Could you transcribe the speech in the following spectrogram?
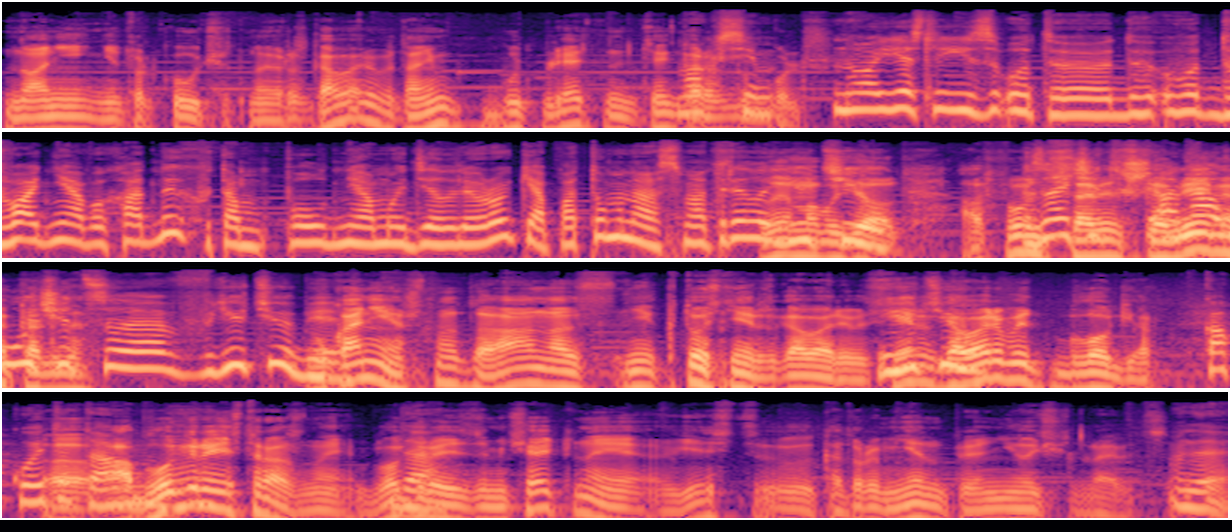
но они не только учат, но и разговаривают, они будут влиять на гораздо Максим, больше. ну а если из вот, э, вот два дня выходных, там полдня мы делали уроки, а потом она смотрела Ну, YouTube. А вспомните Значит, советское она время, когда- учится в YouTube. Ну, конечно, да. Она с ней- кто с ней разговаривает? С ней YouTube. разговаривает блогер. Какой-то Э, там, А блогеры да. есть разные. Блогеры Да. есть замечательные, есть, э, которые мне, например, не очень нравятся. Да.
